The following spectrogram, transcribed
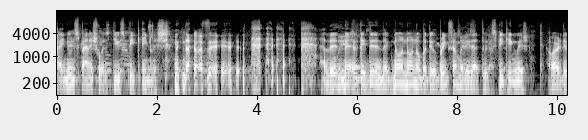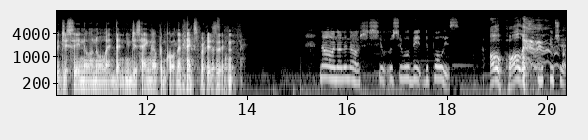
I knew in Spanish was, "Do you speak English?" that was it. and then uh, if they didn't, like, no, no, no, but they would bring somebody that would speak English, or they would just say no, no, and then you just hang up and call the next person. Polish. No, no, no, no. She, she will be the police Oh, Polish. in the future.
